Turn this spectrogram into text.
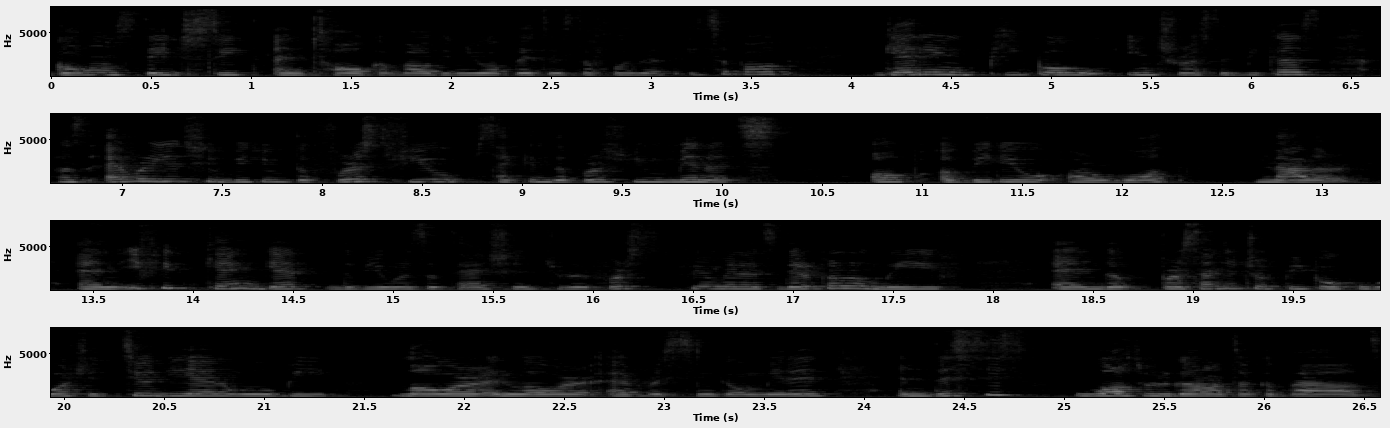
go on stage sit and talk about the new updates and stuff like that. It's about getting people interested because as every youtube video the first few seconds the first few minutes of a video are what matter. And if you can get the viewers attention to the first few minutes they're gonna leave and the percentage of people who watch it till the end will be lower and lower every single minute. And this is what we're gonna talk about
